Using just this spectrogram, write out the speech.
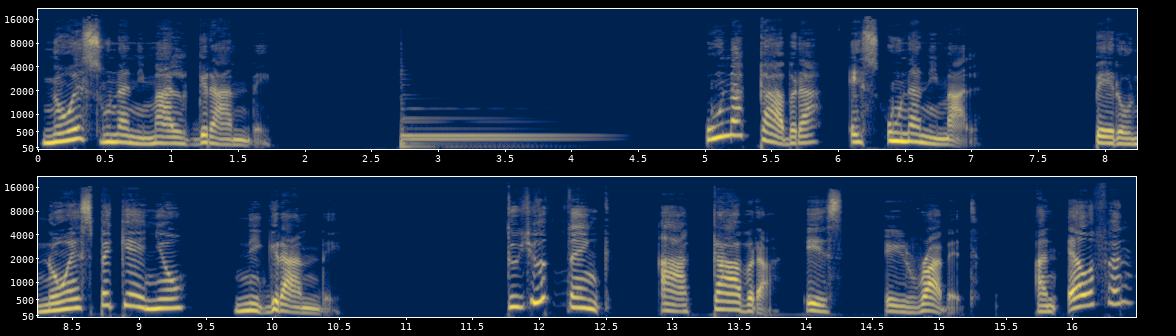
No es un animal grande. Una cabra es un animal, pero no es pequeño ni grande. Do you think a cabra is a rabbit, an elephant,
